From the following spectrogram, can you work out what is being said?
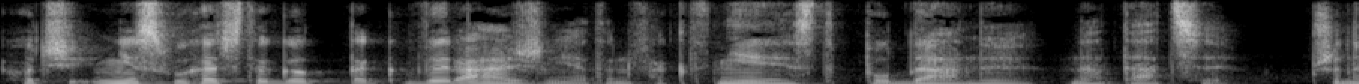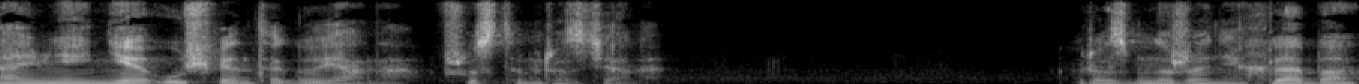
choć nie słychać tego tak wyraźnie, ten fakt nie jest podany na tacy przynajmniej nie u świętego Jana w szóstym rozdziale. Rozmnożenie chleba.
